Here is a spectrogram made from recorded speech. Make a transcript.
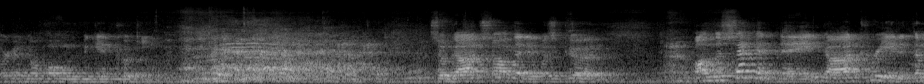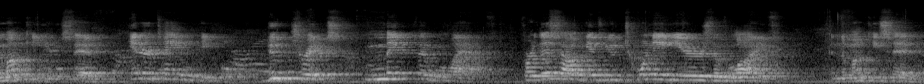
We're going to go home and begin cooking. So God saw that it was good. On the second day, God created the monkey and said, entertain people, do tricks, make them laugh. For this I'll give you 20 years of life. And the monkey said,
